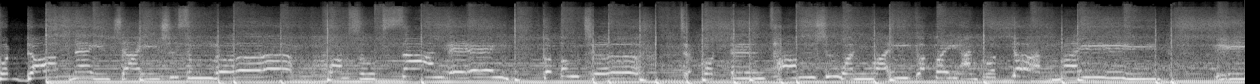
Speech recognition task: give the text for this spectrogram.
กดดอกในใจฉันเสมอ ความสุขสร้างเอง ก็ต้องเจอ จะกดอื่นทำฉันวันไหวก็ไปอ่านกดดอกไหมอี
